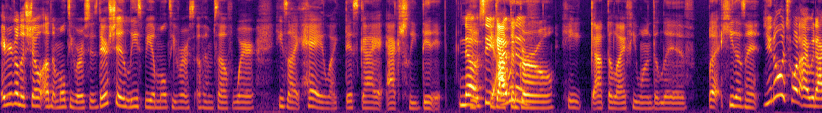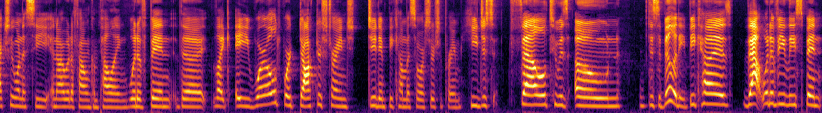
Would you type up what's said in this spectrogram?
if you're going to show other multiverses there should at least be a multiverse of himself where he's like hey like this guy actually did it no, he, see, he I got the would've- girl he got the life he wanted to live but he doesn't You know which one I would actually want to see and I would have found compelling would have been the like a world where Doctor Strange didn't become a sorcerer supreme. He just fell to his own disability because that would have at least been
